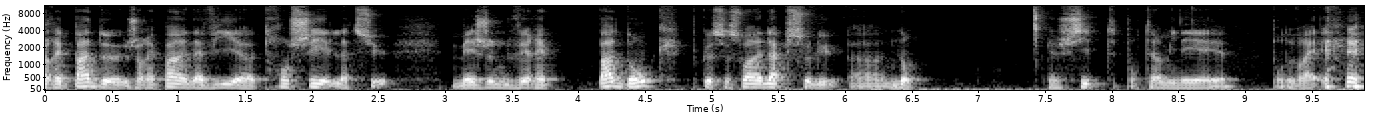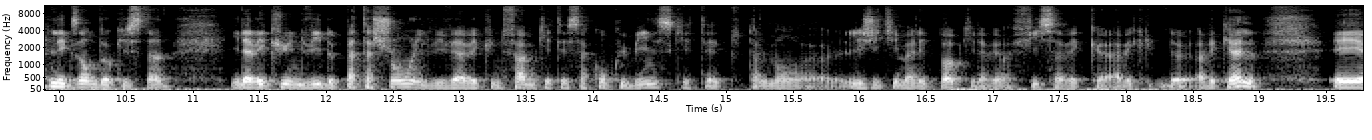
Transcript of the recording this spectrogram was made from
n'aurais pas, pas un avis tranché là-dessus, mais je ne verrais pas donc que ce soit un absolu non. Je cite pour terminer pour de vrai l'exemple d'Augustin. Il a vécu une vie de patachon, il vivait avec une femme qui était sa concubine, ce qui était totalement euh, légitime à l'époque. Il avait un fils avec, euh, elle. Et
